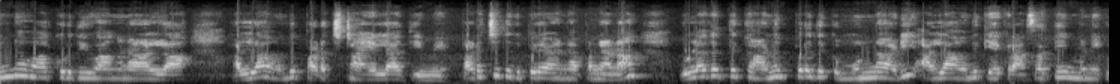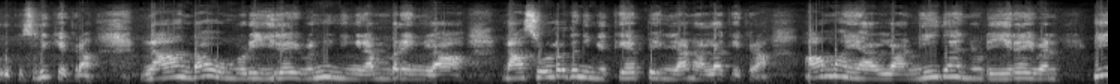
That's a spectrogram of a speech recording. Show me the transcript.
என்ன வாக்குறுதி வாங்கினா அல்லா அல்லாஹ் வந்து படைச்சிட்டான் எல்லாத்தையுமே. படைச்சதுக்கு பிறகு என்ன பண்ணனா உலகத்துக்கு அனுப்புறதுக்கு முன்னாடி அல்லாஹ் வந்து கேட்கறான் சத்தியம் பண்ணி கொடுக்க சொல்லி கேட்கறான் நான் தான் உங்களுடைய இறைவன் நீங்க நம்புறீங்களா? நான் சொல்றதை நீங்க கேட்பீங்களா நல்லா கேட்கறான் ஆமா யா அல்லா நீ தான் என்னுடைய இறைவன். நீ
